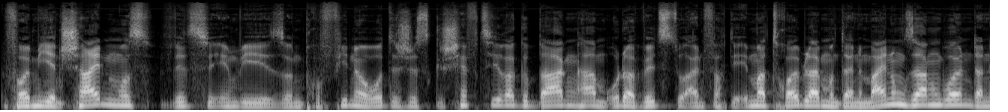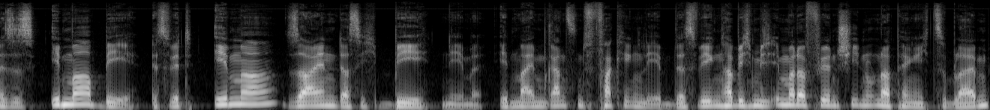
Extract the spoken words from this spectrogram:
bevor ich mich entscheiden muss, willst du irgendwie so ein profineurotisches Geschäftsführergebagen haben oder willst du einfach dir immer treu bleiben und deine Meinung sagen wollen, dann ist es immer B. Es wird immer sein, dass ich B nehme. In meinem ganzen fucking Leben. Deswegen habe ich mich immer dafür entschieden, unabhängig zu bleiben.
